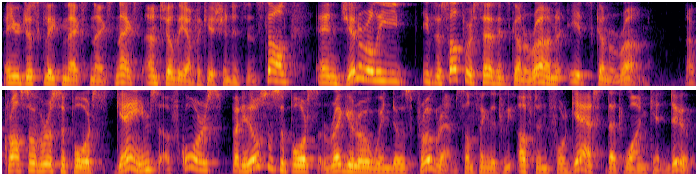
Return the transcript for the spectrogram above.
and you just click next, next, next until the application is installed, and generally, if the software says it's gonna run, it's gonna run. Now, Crossover supports games, of course, but it also supports regular Windows programs, something that we often forget that Wine can do.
